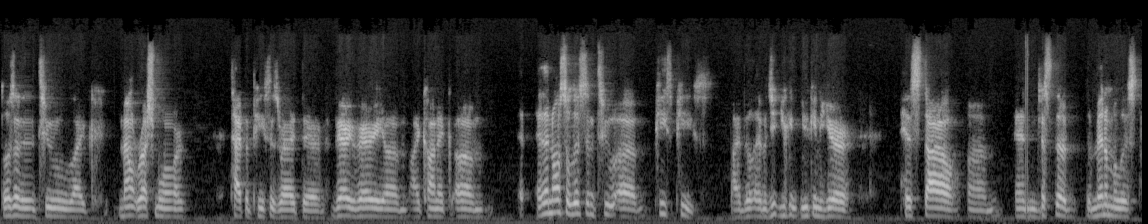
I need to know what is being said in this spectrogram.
Those are the two like Mount Rushmore type of pieces right there. Very, very um, iconic. Um, and then also listen to uh, "Peace Piece" by Bill Evans. You, can you can hear his style um, and just the the minimalist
